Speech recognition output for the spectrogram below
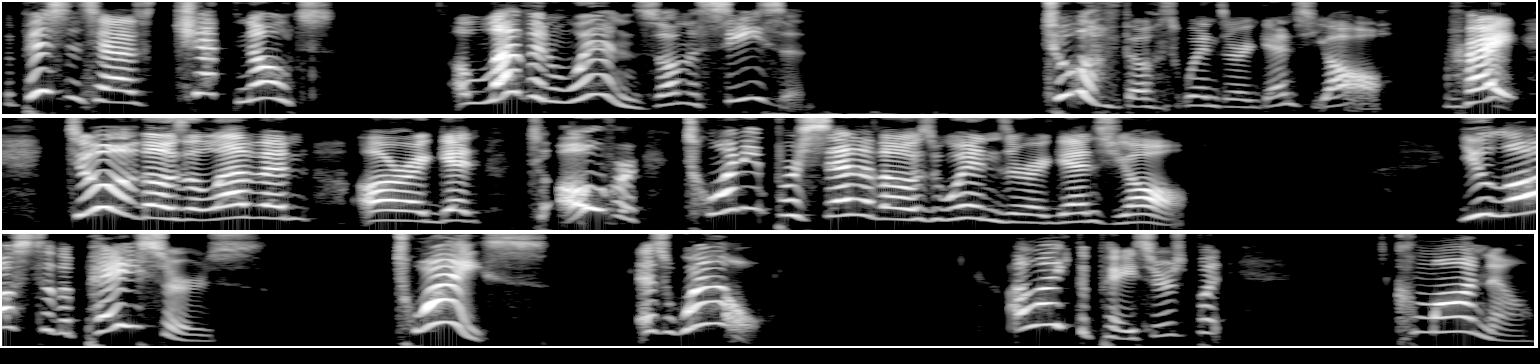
The Pistons have check notes 11 wins on the season. Two of those wins are against y'all, right? Two of those 11 are against over 20% of those wins are against y'all. You lost to the Pacers twice as well. I like the Pacers, but come on now.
